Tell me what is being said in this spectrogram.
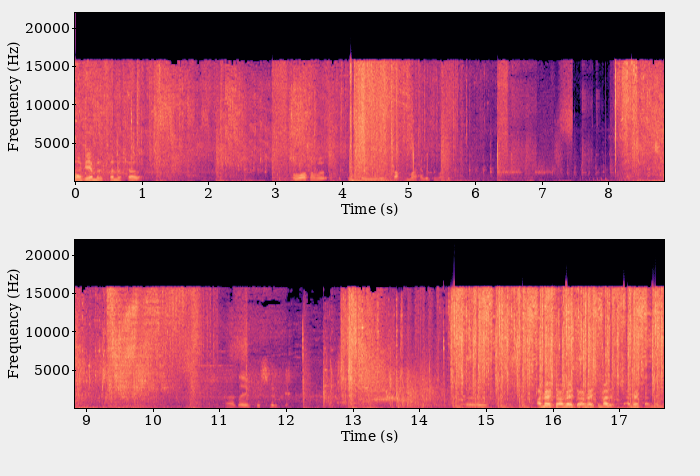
والله ما في أمل تفنش هذا. هو أصلا تحت الماء حقت الماء آه طيب تسفلك عملته عملته عملته معلش. عملته عملته.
